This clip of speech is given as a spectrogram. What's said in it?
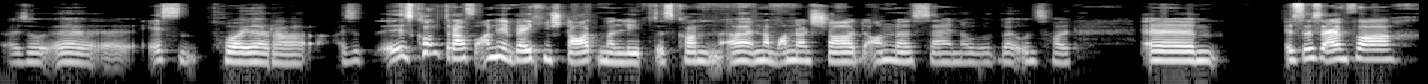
also äh, Essen teurer. Also es kommt drauf an, in welchem Staat man lebt. Es kann äh, in einem anderen Staat anders sein, aber bei uns halt. Ähm, es ist einfach,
